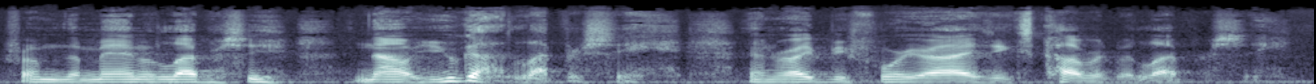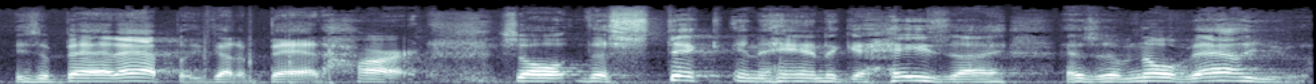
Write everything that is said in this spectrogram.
from the man with leprosy. Now you got leprosy. And right before your eyes, he's covered with leprosy. He's a bad apple. He's got a bad heart. So the stick in the hand of Gehazi is of no value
